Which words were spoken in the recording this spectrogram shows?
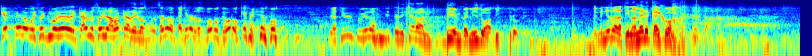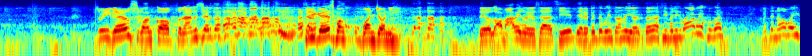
¿qué pedo, güey? Soy moneda de cambio, soy la vaca de los, soy la gallina de los huevos de oro, ¿qué pedo? Y así estuvieron. Y te dijeron, bienvenido a Big Brother. Bienvenido a Latinoamérica, hijo. Three girls, one cup. ¿No, ¿No es cierto? Three girls, one, one Johnny. Pero no mames, güey, o sea, sí, de repente voy entrando y yo estoy así feliz, ah, voy a jugar. Vete, no, güey.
